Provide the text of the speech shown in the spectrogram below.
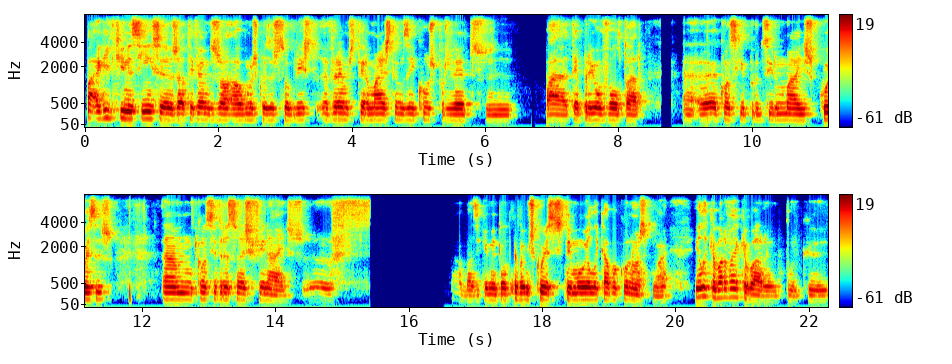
Pá, a guilhotina sim, já tivemos já algumas coisas sobre isto, haveremos de ter mais, estamos aí com os projetos, eh, pá, até para eu voltar a, a conseguir produzir mais coisas. Um, considerações finais. Uh, basicamente, ou acabamos com este sistema ou ele acaba connosco, não é? Ele acabar vai acabar, porque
